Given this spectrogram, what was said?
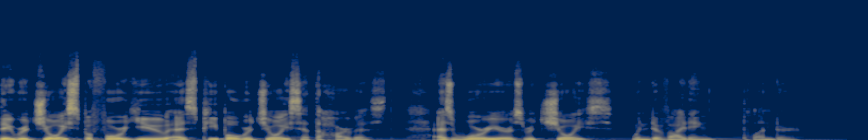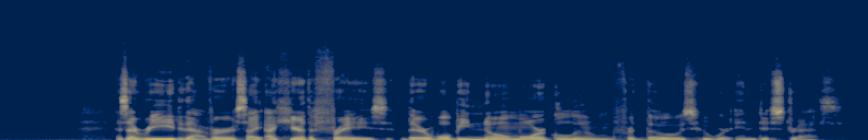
They rejoice before you as people rejoice at the harvest, as warriors rejoice when dividing plunder. As I read that verse, I, I, hear the phrase, There will be no more gloom for those who were in distress.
